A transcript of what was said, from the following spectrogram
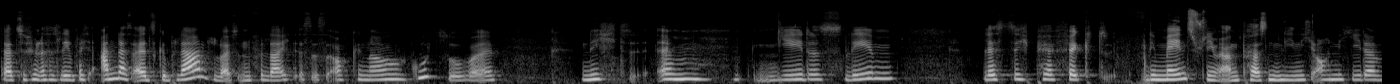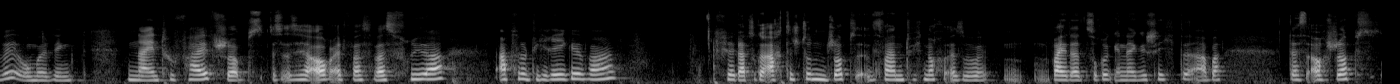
dazu führen, dass das Leben vielleicht anders als geplant läuft. Und vielleicht ist es auch genau gut so, weil nicht ähm, jedes Leben lässt sich perfekt dem Mainstream anpassen, die nicht auch nicht jeder will unbedingt. 9-to-5-Jobs. Das ist ja auch etwas, was früher absolut die Regel war. Früher gab es sogar 18 Stunden Jobs. Das war natürlich noch also weiter zurück in der Geschichte, aber dass auch Jobs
